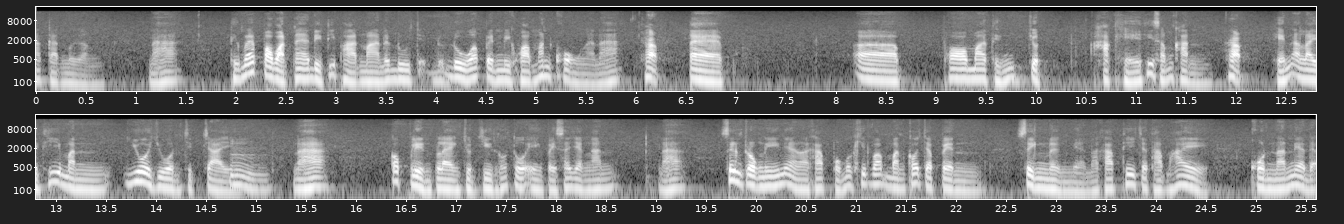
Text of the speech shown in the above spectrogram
นักการเมืองนะฮะ ถึงแม้ประวัติในอดีตที่ผ่านมาเนี่ยดูดูว่าเป็นมีความมั่นคงอะนะฮะครับ แต่เออพอมาถึงจุดหักเหที่สำคัญครับ เห็นอะไรที่มันยั่วยวนจิตใจอืมนะฮะก็เปลี่ยนแปลงจุดยืนของตัวเองไปซะอย่างนั้นนะฮะซึ่งตรงนี้เนี่ยนะครับผมก็คิดว่ามันก็จะเป็นสิ่งหนึ่งเนี่ยนะครับที่จะทำให้คนนั้นเนี่ยได้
